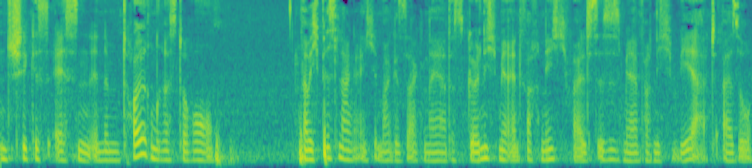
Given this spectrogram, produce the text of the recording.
ein schickes Essen in einem teuren Restaurant habe ich bislang eigentlich immer gesagt, naja, das gönne ich mir einfach nicht, weil das ist es mir einfach nicht wert. Also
